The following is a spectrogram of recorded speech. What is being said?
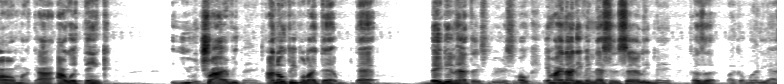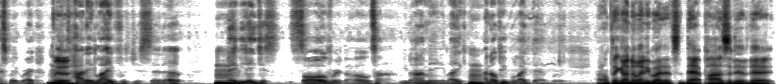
oh my god. I would think you would try everything. I know people like that that they didn't have to experience smoke. It might not even necessarily been because of like a money aspect, right? Yeah. How their life was just set up. Mm. Maybe they just saw over it the whole time. You know what I mean? Like Hmm. I know people like that, but I don't think I know anybody that's that positive that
